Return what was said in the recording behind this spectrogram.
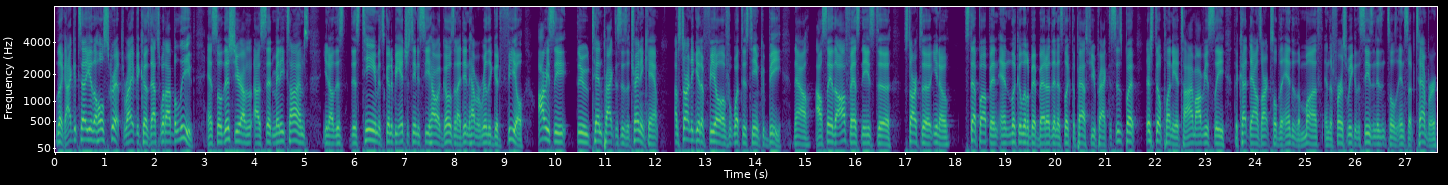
look I could tell you the whole script right because that's what I believed and so this year I've, I've said many times you know this this team it's going to be interesting to see how it goes and I didn't have a really good feel obviously through 10 practices of training camp I'm starting to get a feel of what this team could be. Now, I'll say the offense needs to start to, you know, step up and, and look a little bit better than it's looked the past few practices, but there's still plenty of time. Obviously, the cut downs aren't till the end of the month, and the first week of the season isn't until in September.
